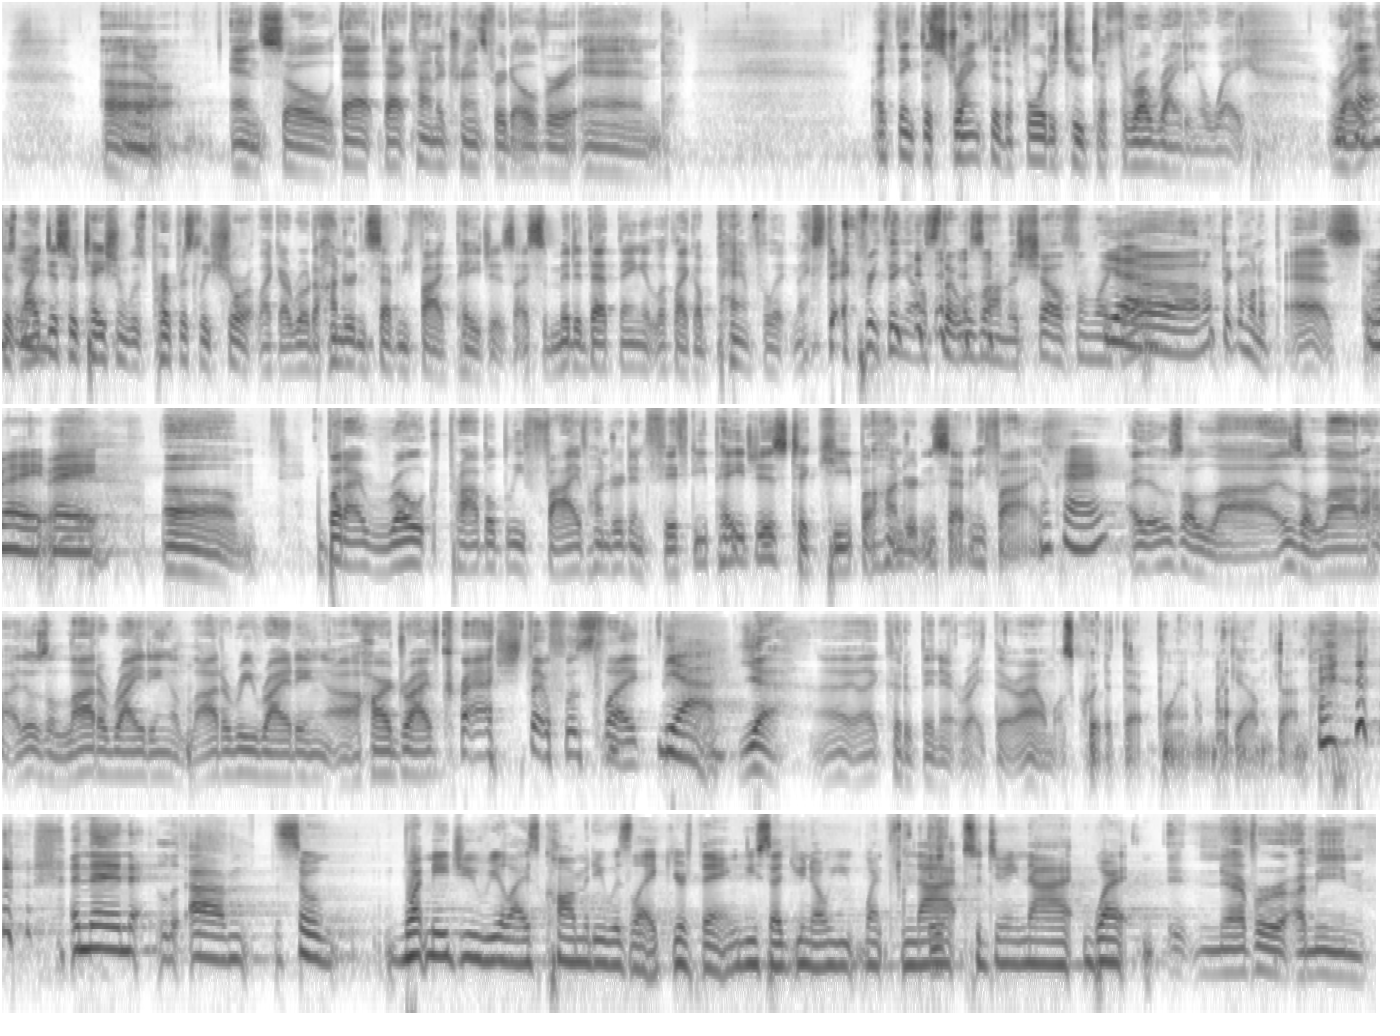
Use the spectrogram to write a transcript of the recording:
yeah. and so that that kind of transferred over and i think the strength of the fortitude to throw writing away right Okay, because my dissertation was purposely short like i wrote 175 pages i submitted that thing it looked like a pamphlet next to everything else that was on the shelf i'm like Yeah. "Uh, i don't think i'm gonna pass Right. Right. but i wrote probably 550 pages to keep 175 Okay. I, there was a lot. It was a lot of. There was a lot of writing, a lot of rewriting. A hard drive crash that was like, Yeah. yeah, I, that could have been it right there. I almost quit at that point. I'm like, yeah, I'm done. And then, um, so what made you realize comedy was like your thing? You said, you know, you went from that to doing that. What? it never. I mean,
